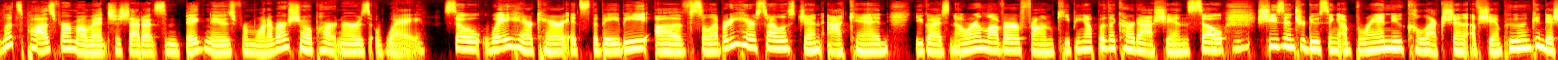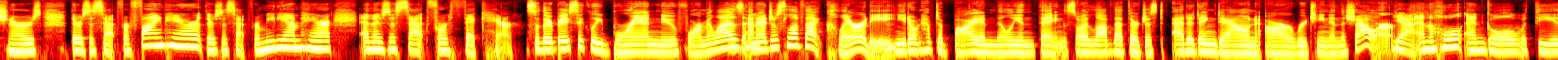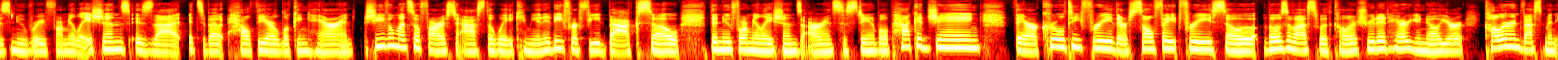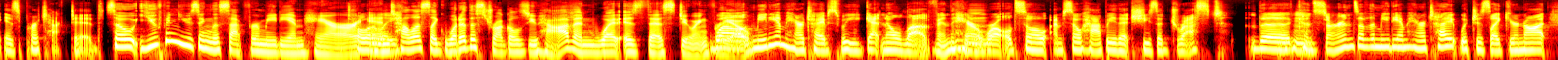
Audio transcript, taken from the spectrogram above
let's pause for a moment to shout out some big news from one of our show partners, OUAI. So, OUAI Hair Care, it's the baby of celebrity hairstylist Jen Atkin. You guys know her and love her from Keeping Up with the Kardashians. So, mm-hmm. she's introducing a brand new collection of shampoo and conditioners. There's a set for fine hair, there's a set for medium hair, and there's a set for thick hair. So they're basically brand new formulas. And mm-hmm. I just love that clarity. Mm-hmm. You don't have to buy a million things. So I love that they're just editing down our routine in the shower. Yeah. And the whole end goal with these new reformulations is that it's about healthier looking hair. And she even went so far as to ask the OUAI community for feedback. So the new formulations are in sustainable packaging, they are cruelty free, they're sulfate free. So those of us with color treated hair, you know, your color investment is protected. So you've been using the set for medium hair Totally. and tell us like what are the struggles you have and what is this doing for well, you? medium hair types, we get no love in the hair mm-hmm. world. So I'm so happy that she's addressed the mm-hmm. concerns of the medium hair type, which is like you're not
